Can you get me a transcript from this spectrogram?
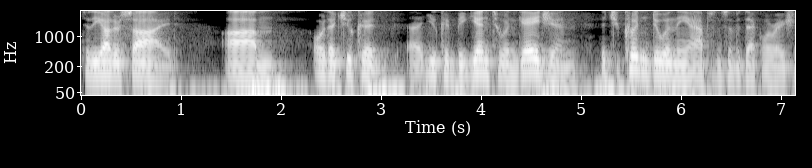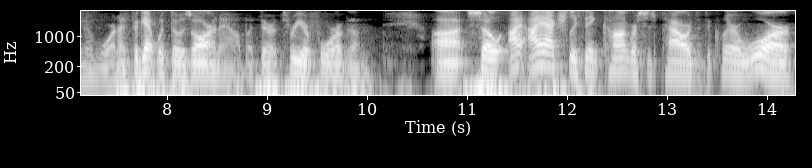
to the other side, um, or that you could uh, you could begin to engage in that you couldn't do in the absence of a declaration of war. And I forget what those are now, but there are three or four of them. Uh, so I, I, actually think Congress's power to declare war,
